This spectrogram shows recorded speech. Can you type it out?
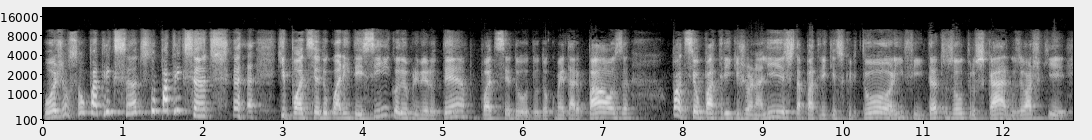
Hoje eu sou o Patrick Santos do Patrick Santos, que pode ser do 45 do primeiro tempo, pode ser do, do documentário Pausa, pode ser o Patrick jornalista, Patrick escritor, enfim, tantos outros cargos. Eu acho que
